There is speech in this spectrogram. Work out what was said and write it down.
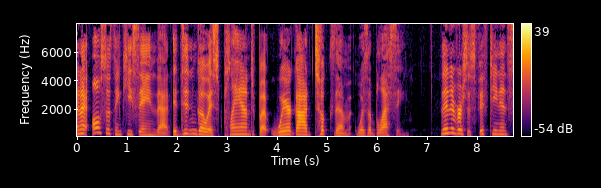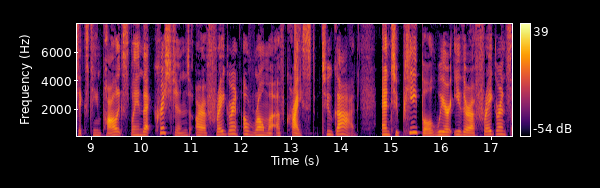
And I also think he's saying that it didn't go as planned, but where God took them was a blessing. Then in verses 15 and 16, Paul explained that Christians are a fragrant aroma of Christ to God. And to people, we are either a fragrance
